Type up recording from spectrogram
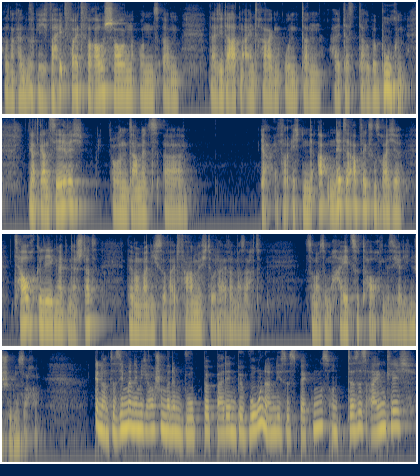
Also man kann wirklich weit, weit vorausschauen und ähm, da die Daten eintragen und dann halt das darüber buchen. Ja, ganzjährig und damit äh, ja, einfach echt eine ab, nette, abwechslungsreiche Tauchgelegenheit in der Stadt, wenn man mal nicht so weit fahren möchte oder einfach mal sagt, so mal zum Hai zu tauchen, wäre sicherlich eine schöne Sache. Genau, da sind wir nämlich auch schon bei den, bei den Bewohnern dieses Beckens und das ist eigentlich,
